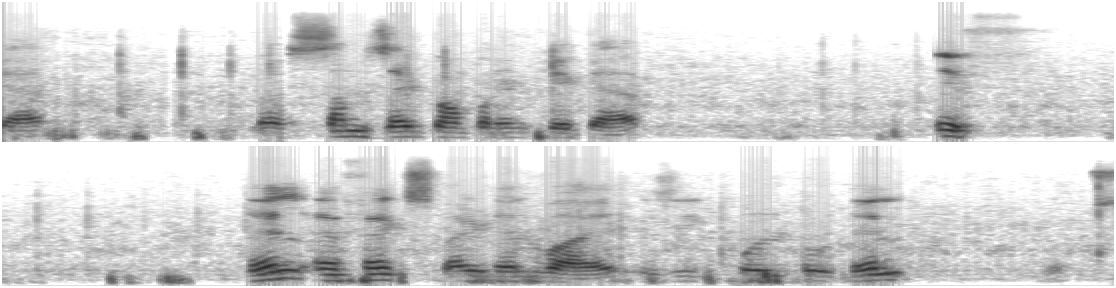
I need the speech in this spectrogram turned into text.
cap plus some z component k cap if del fx by del y is equal to del oops,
